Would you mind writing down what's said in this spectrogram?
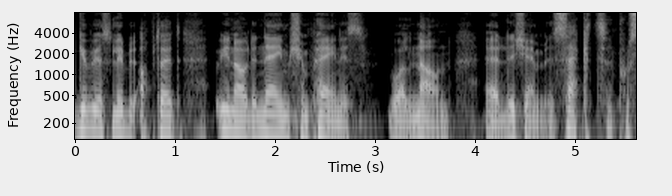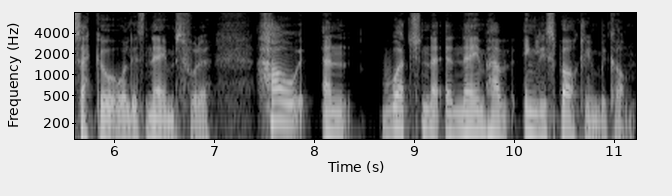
give us a little bit update? You know, the name Champagne is well known. Uh, the sham- sect, prosecco, all these names for the how and what na- uh, name have English sparkling become?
